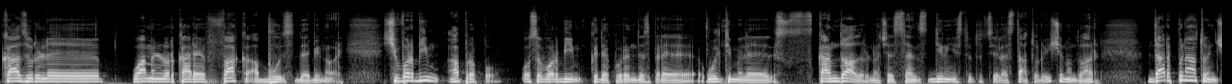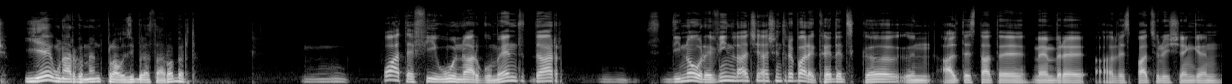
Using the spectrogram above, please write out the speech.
cazurile oamenilor care fac abuz de minori. Și vorbim, apropo, o să vorbim cât de curând despre ultimele scandaluri în acest sens din instituțiile statului și nu doar, dar până atunci, e un argument plauzibil ăsta, Robert? poate fi un argument, dar din nou revin la aceeași întrebare. Credeți că în alte state membre ale spațiului Schengen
